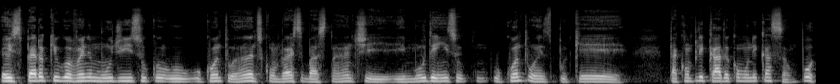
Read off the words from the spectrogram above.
Eu espero que o governo mude isso o, o quanto antes, converse bastante e, e mudem isso o quanto antes, porque tá complicada a comunicação. Pô,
